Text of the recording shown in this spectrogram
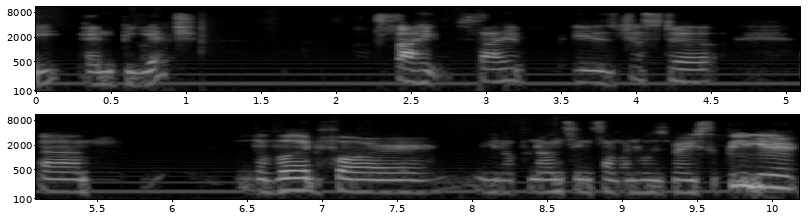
A N T H. Sahib. Sahib is just a, um, the word for you know pronouncing someone who is very superior,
